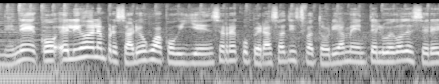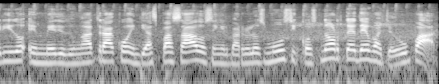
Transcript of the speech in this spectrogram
Neneco, el hijo del empresario Juaco Guillén, se recupera satisfactoriamente luego de ser herido en medio de un atraco en días pasados en el barrio Los Músicos, norte de Valledupar.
